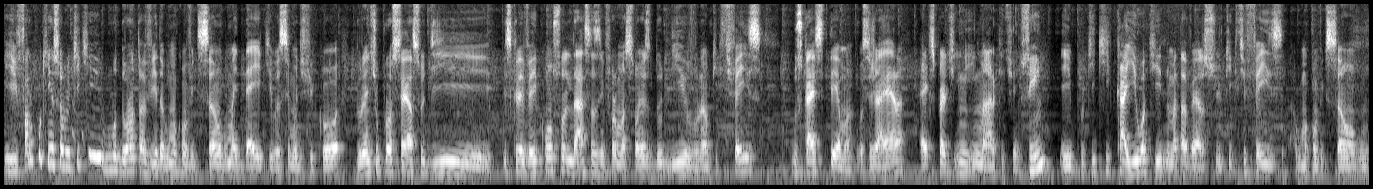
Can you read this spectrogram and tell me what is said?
E fala um pouquinho sobre o que, que mudou na tua vida, alguma convicção, alguma ideia que você modificou durante o processo de escrever e consolidar essas informações do livro, né? O que, que te fez buscar esse tema? Você já era expert em, em, marketing. Sim. E por que que caiu aqui no metaverso? E o que que te fez alguma convicção, algum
